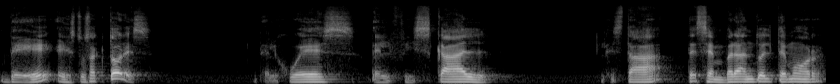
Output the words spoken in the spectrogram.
de estos actores, del juez, del fiscal. Le está sembrando el temor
